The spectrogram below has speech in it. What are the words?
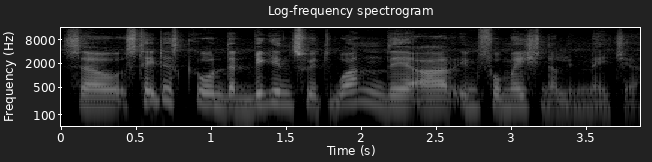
So status code that begins with 1 they are informational in nature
